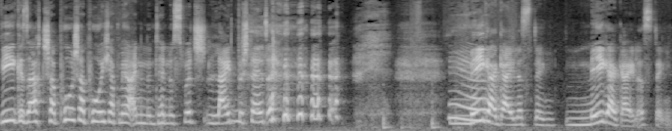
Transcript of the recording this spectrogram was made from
Wie gesagt, Chapeau, Chapeau. Ich habe mir eine Nintendo Switch Lite bestellt. Mega geiles Ding. Mega geiles Ding.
